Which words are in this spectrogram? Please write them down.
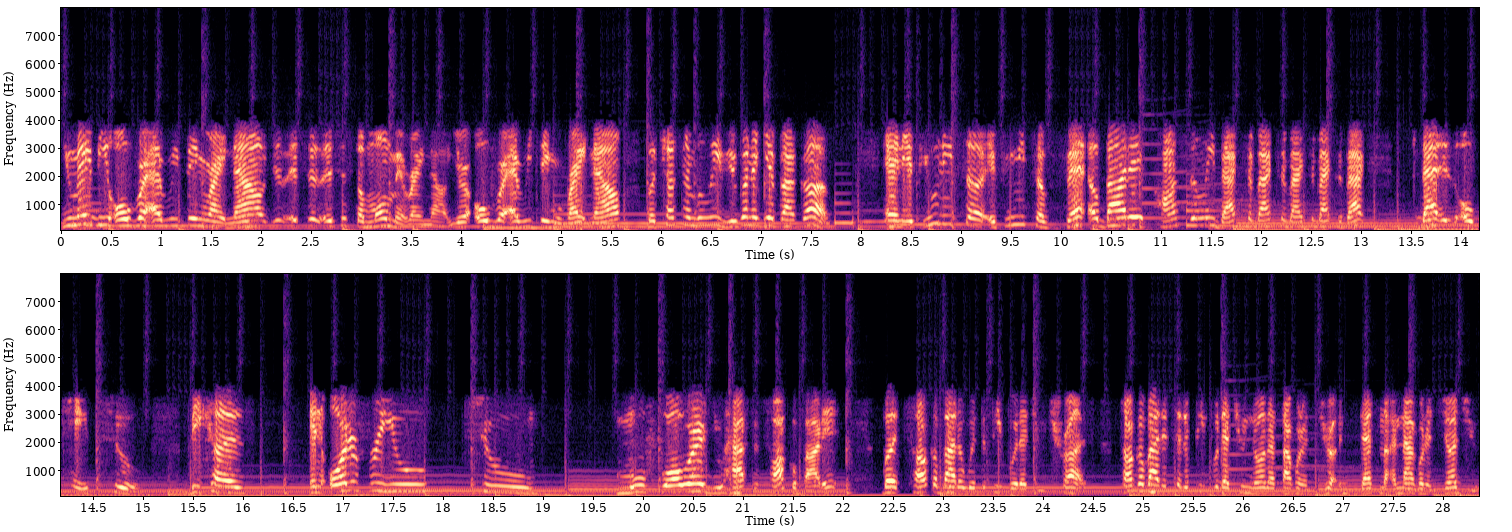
You may be over everything right now. Just it's just it's just a moment right now. You're over everything right now but trust and believe you're gonna get back up and if you need to if you need to vet about it constantly back to back to back to back to back, that is okay too. Because in order for you to move forward, you have to talk about it, but talk about it with the people that you trust. Talk about it to the people that you know that's not going to that's not, not going to judge you.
